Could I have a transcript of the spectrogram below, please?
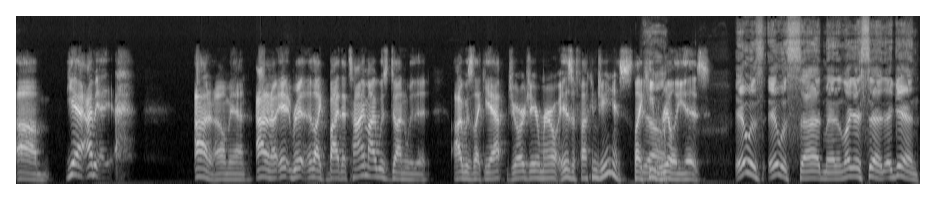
Um, yeah, I mean. I don't know, man. I don't know. It re- like by the time I was done with it, I was like, yeah, George A. Romero is a fucking genius. Like Yeah. he really is. It was it was sad, man. And like I said, again,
